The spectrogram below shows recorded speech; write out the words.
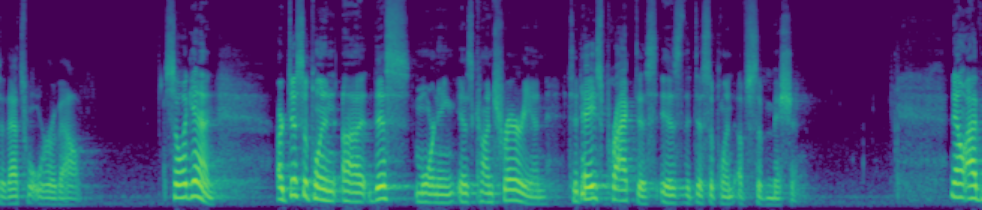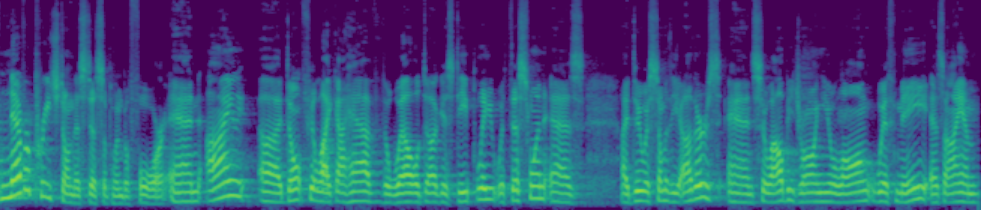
So that's what we're about. So, again, our discipline uh, this morning is contrarian. Today's practice is the discipline of submission. Now, I've never preached on this discipline before, and I uh, don't feel like I have the well dug as deeply with this one as I do with some of the others, and so I'll be drawing you along with me as I am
